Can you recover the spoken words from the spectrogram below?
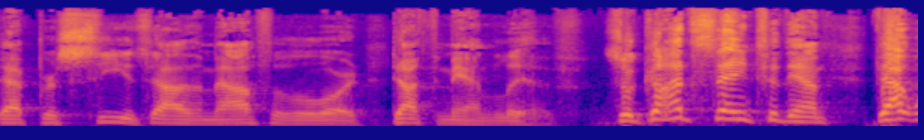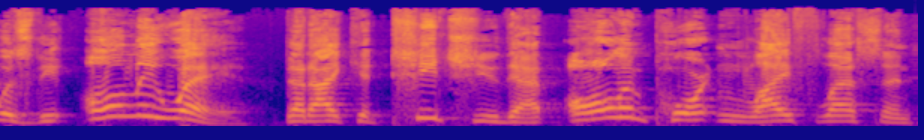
that proceeds out of the mouth of the Lord doth man live. So God's saying to them, that was the only way that I could teach you that all important life lesson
